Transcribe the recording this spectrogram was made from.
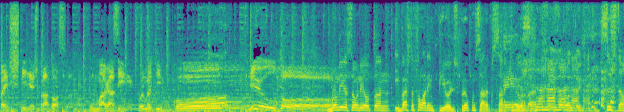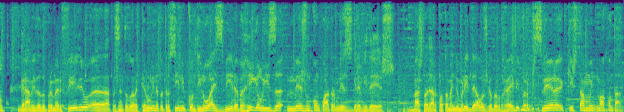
Pastilhas para a tosse. O magazine informativo com Dia, sou o Newton e basta falar em piolhos para eu começar a coçar a cabeça. Sugestão. Grávida do primeiro filho, a apresentadora Carolina Patrocínio continua a exibir a barriga lisa mesmo com 4 meses de gravidez. Basta olhar para o tamanho do marido dela, o jogador de rugby, para perceber que isto está muito mal contado.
